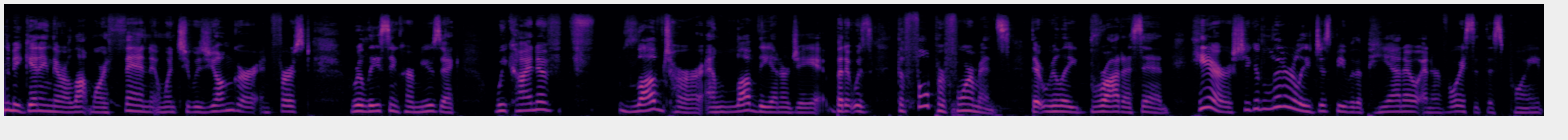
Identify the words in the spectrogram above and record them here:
the beginning they're a lot more thin and when she was younger and first releasing her music we kind of loved her and loved the energy but it was the full performance that really brought us in. Here she could literally just be with a piano and her voice at this point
